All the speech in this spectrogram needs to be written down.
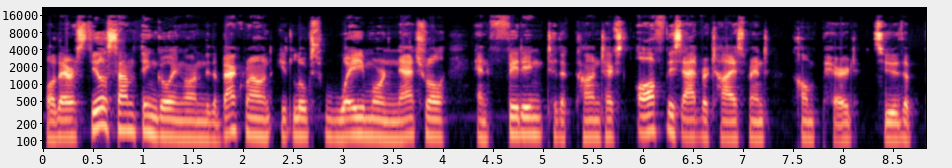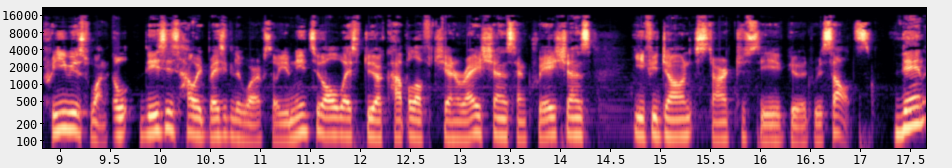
While there's still something going on in the background, it looks way more natural and fitting to the context of this advertisement compared to the previous one. So this is how it basically works. So you need to always do a couple of generations and creations if you don't start to see good results. Then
